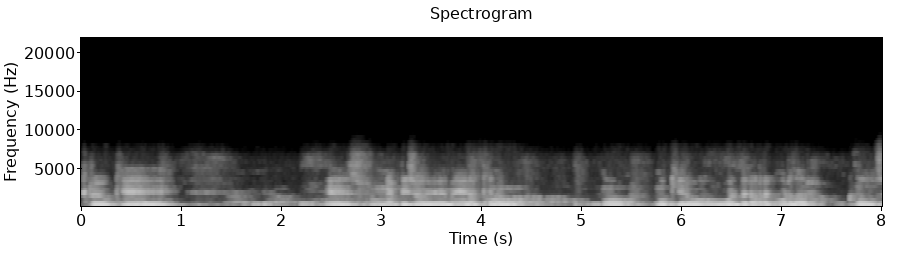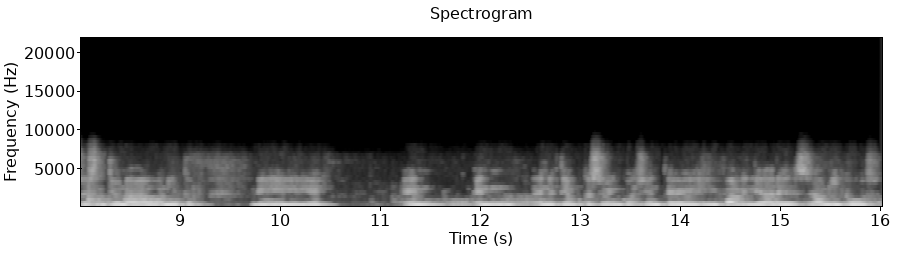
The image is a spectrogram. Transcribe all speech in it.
creo que es un episodio de mi vida que no, no, no quiero volver a recordar, no se sintió nada bonito. Vi en, en, en, el tiempo que estuve inconsciente, vi familiares, amigos,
